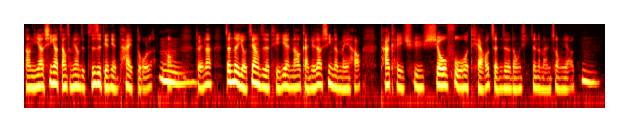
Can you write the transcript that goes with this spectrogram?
然后你要性要长什么样子，指指点点太多了。哦，嗯，对，那真的有这样子的体验，然后感觉到性的美好，它可以去修复或调整这个东西，真的蛮重要的。嗯，对。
